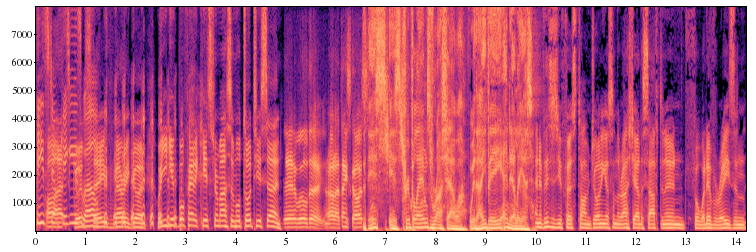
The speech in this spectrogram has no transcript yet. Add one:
He's still oh, kicking good, as well. Steve. Very good. well, you give Buffhead a kiss from us, and we'll talk to you soon. yeah, we'll do. All right, thanks, guys. This is Triple M's Rush Hour with AB and Elliott. And if this is your first time joining us on the rush hour this afternoon for whatever reason,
